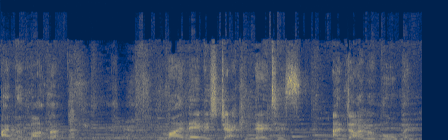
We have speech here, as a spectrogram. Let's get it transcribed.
I'm a mother. My name is Jackie Notice, and I'm a Mormon.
